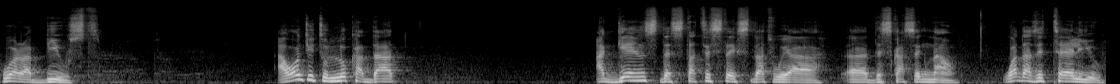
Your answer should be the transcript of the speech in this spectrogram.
who are abused, I want you to look at that against the statistics that we are uh, discussing now. What does it tell you?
